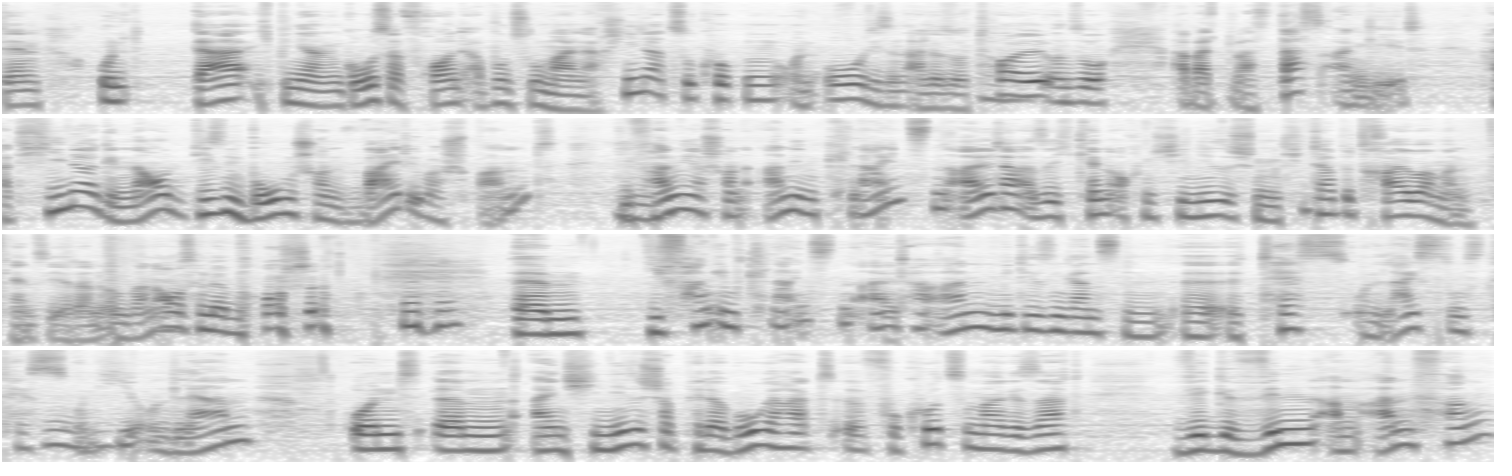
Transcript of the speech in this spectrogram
Denn, und da, ich bin ja ein großer Freund, ab und zu mal nach China zu gucken und oh, die sind alle so toll und so. Aber was das angeht, hat China genau diesen Bogen schon weit überspannt. Die fangen ja schon an im kleinsten Alter. Also ich kenne auch einen chinesischen Kita-Betreiber, man kennt sie ja dann irgendwann aus in der Branche. Ähm, die fangen im kleinsten Alter an mit diesen ganzen äh, Tests und Leistungstests und hier und Lernen. Und ähm, ein chinesischer Pädagoge hat äh, vor kurzem mal gesagt, wir gewinnen am Anfang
